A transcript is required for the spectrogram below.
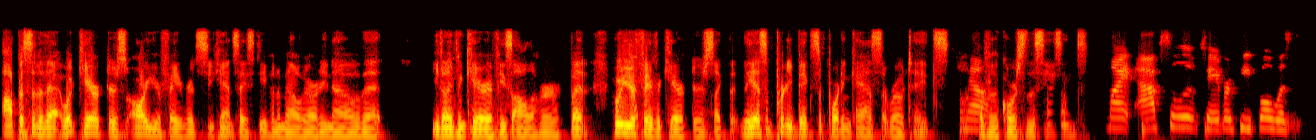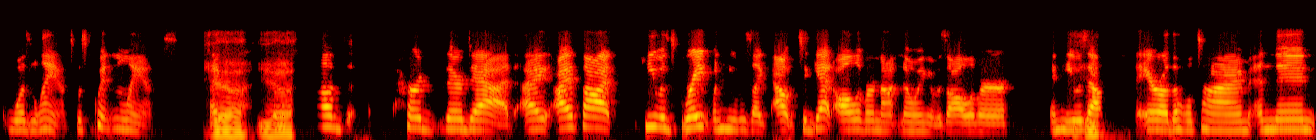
opposite of that. What characters are your favorites? You can't say Stephen Amell. We already know that you don't even care if he's Oliver. But who are your favorite characters? Like he has a pretty big supporting cast that rotates No, over the course of the seasons. my absolute favorite people was was Lance, was Quentin Lance. I- Yeah, yeah, Loved her their dad. I I thought he was great when he was like out to get Oliver, not knowing it was Oliver. And he was Mhm. out the arrow the whole time. And then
